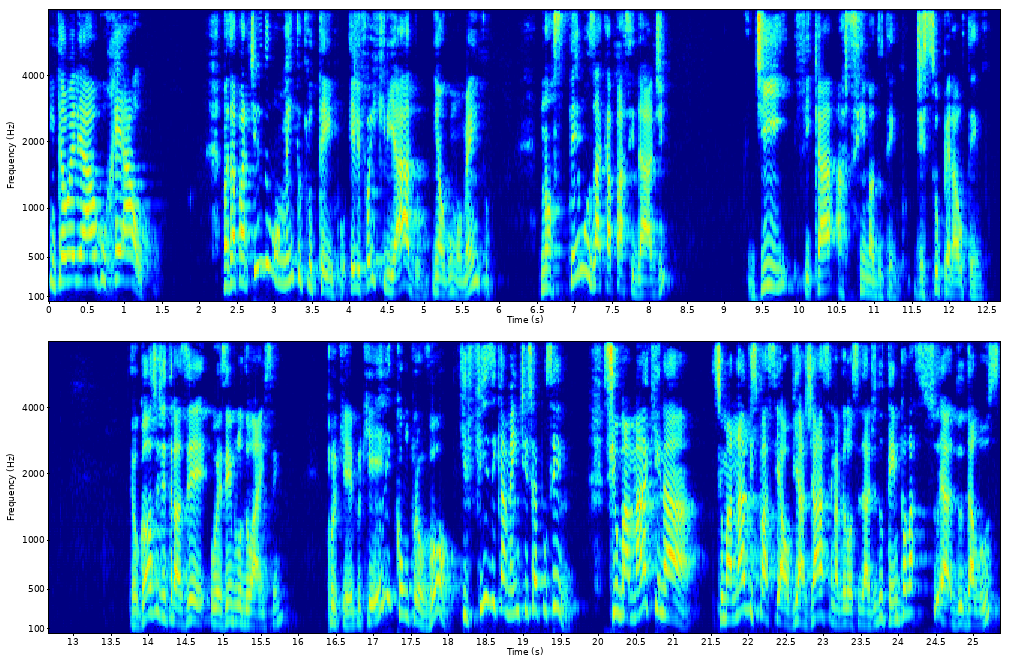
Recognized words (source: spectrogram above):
então ele é algo real. Mas a partir do momento que o tempo ele foi criado em algum momento, nós temos a capacidade de ficar acima do tempo, de superar o tempo. Eu gosto de trazer o exemplo do Einstein. Por quê? Porque ele comprovou que fisicamente isso é possível. Se uma máquina, se uma nave espacial viajasse na velocidade do tempo, ela, eh, da luz,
